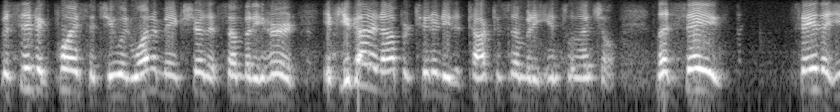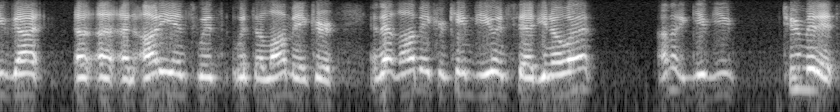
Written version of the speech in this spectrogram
specific points that you would want to make sure that somebody heard. If you got an opportunity to talk to somebody influential, let's say say that you got a, a, an audience with with a lawmaker, and that lawmaker came to you and said, you know what, I'm going to give you two minutes,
